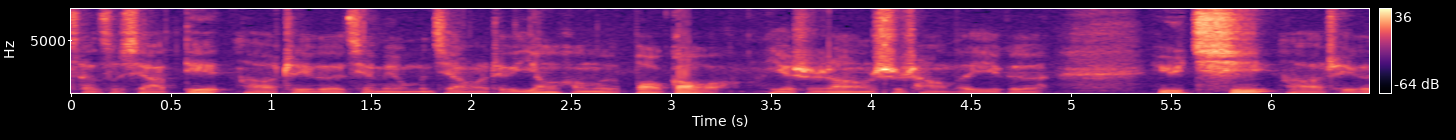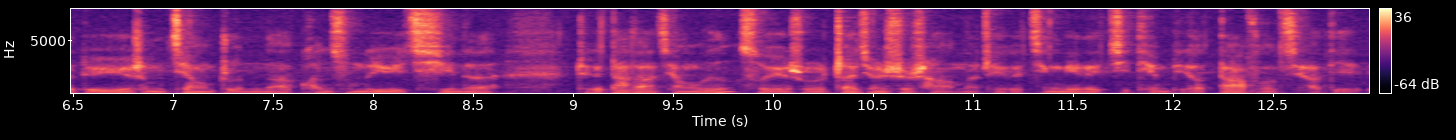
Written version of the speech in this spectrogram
再次下跌啊，这个前面我们讲了，这个央行的报告啊，也是让市场的一个预期啊，这个对于什么降准呐、宽松的预期呢，这个大大降温，所以说债券市场呢这个经历了几天比较大幅的下跌，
